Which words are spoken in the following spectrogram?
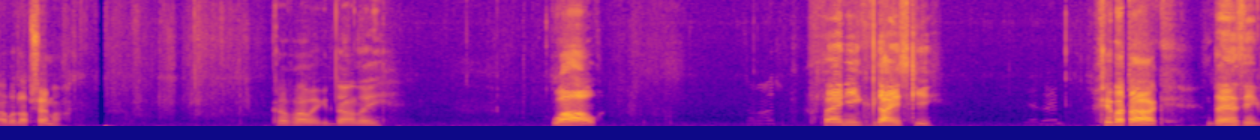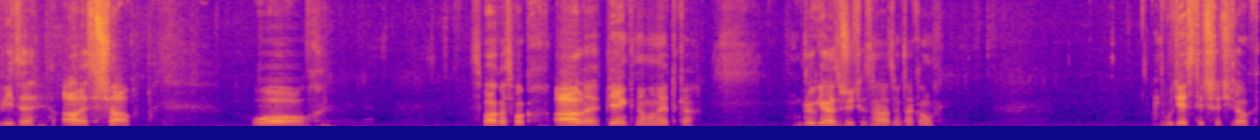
Albo dla Przema. Kawałek dalej. Wow! Fenik Gdański. Chyba tak. Denzing widzę. Ale strzał. Wow. Spoko, spoko. Ale piękna monetka. Drugi raz w życiu znalazłem taką. 23 rok.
